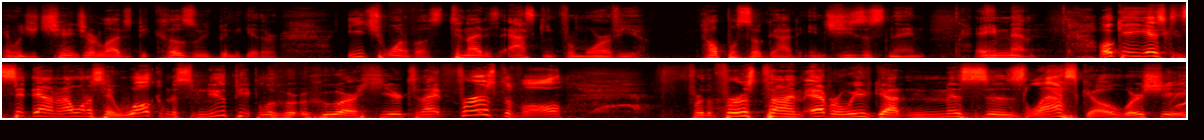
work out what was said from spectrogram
And would you change our lives because we've been together? Each one of us tonight is asking for more of you. Help us, oh God, in Jesus' name, amen. Okay, you guys can sit down, and I want to say welcome to some new people who are, who are here tonight. First of all, for the first time ever, we've got Mrs. Lasco. Where's she?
